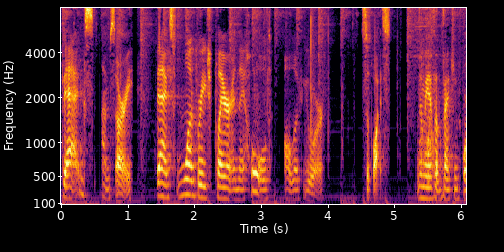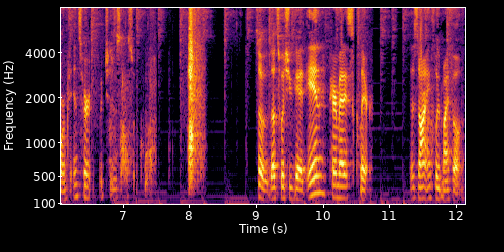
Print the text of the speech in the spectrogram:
bags. I'm sorry, bags, one for each player, and they hold all of your supplies. Then we have a vacuum formed insert, which is also cool. So that's what you get in Paramedics Clear. Does not include my phone.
